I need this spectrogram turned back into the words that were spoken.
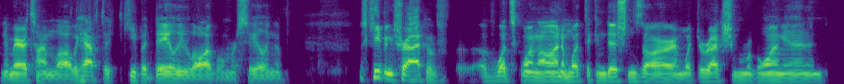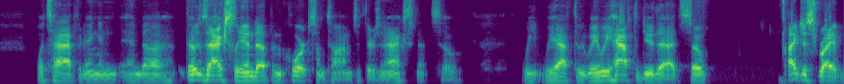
in a maritime law. We have to keep a daily log when we're sailing. Just keeping track of of what's going on and what the conditions are and what direction we're going in and what's happening. And and uh, those actually end up in court sometimes if there's an accident. So we we have to we, we have to do that. So I just write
